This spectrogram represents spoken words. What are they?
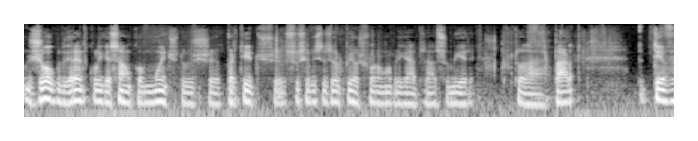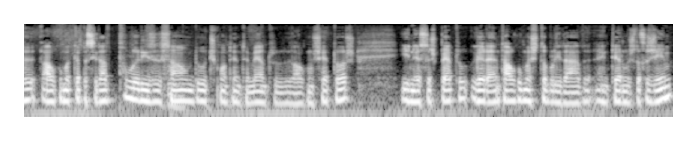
jogo de grande coligação, como muitos dos eh, partidos eh, socialistas europeus foram obrigados a assumir por toda a parte, teve alguma capacidade de polarização do descontentamento de alguns setores e, nesse aspecto, garante alguma estabilidade em termos de regime.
